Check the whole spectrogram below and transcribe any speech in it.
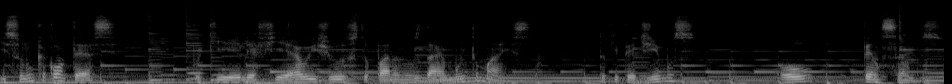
isso nunca acontece, porque Ele é fiel e justo para nos dar muito mais do que pedimos ou pensamos.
